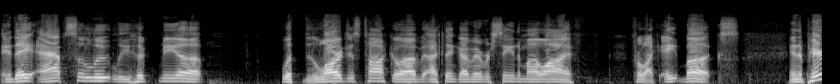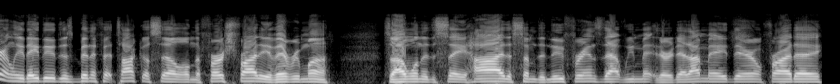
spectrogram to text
and they absolutely hooked me up with the largest taco I've, I think I've ever seen in my life for like eight bucks. And apparently, they do this benefit taco sale on the first Friday of every month. So I wanted to say hi to some of the new friends that we met or that I made there on Friday.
